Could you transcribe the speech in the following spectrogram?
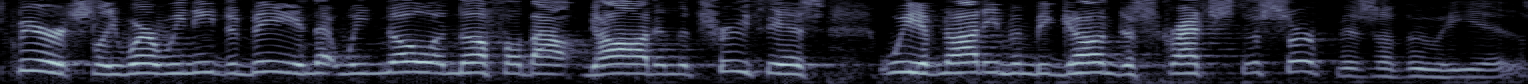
spiritually where we need to be and that we know enough about God. And the truth is, we have not even begun to scratch the surface of who He is.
